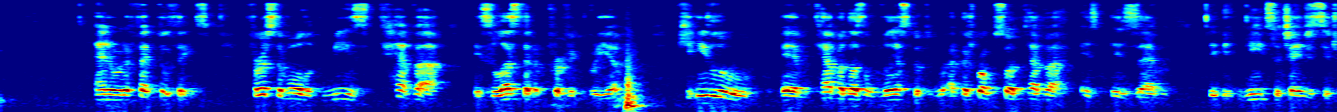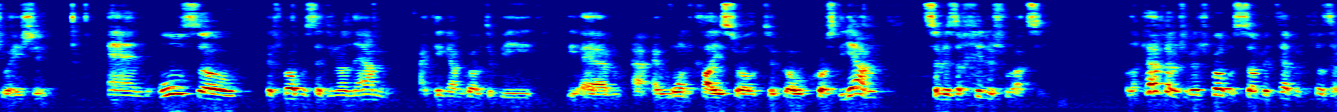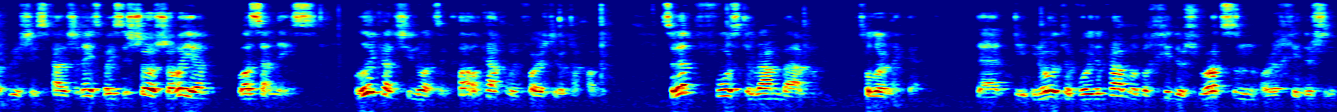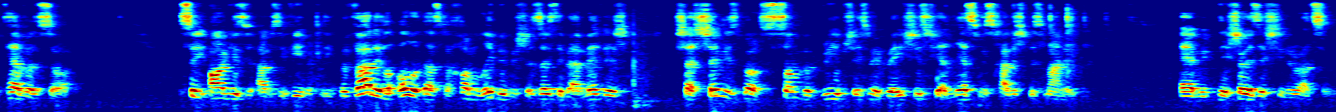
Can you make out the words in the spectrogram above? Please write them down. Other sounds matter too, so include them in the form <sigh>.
it would affect two things. First of all, it means Teva is less than a perfect Bria. Ki'ilu, um, Teva doesn't last, but Akash Baruch saw Teva is, is um, it, it, needs to change the situation. And also, Akash Baruch said, you know, now I'm, I think I'm going to be um, I want Klal to go across the Yam, so there's a Chiddush Ratzin. So that forced the Rambam to learn like that that in order to avoid the problem of a chidush ratzon or a chidush in teva so. So he argues obviously vehemently. But vadil all of das chacham leibe mishazos de ba'medrash shashem yisbor som b'briyim sheis me'beishis fi nes mischadish b'zmanim mipnei shoyz eshin ratzon.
